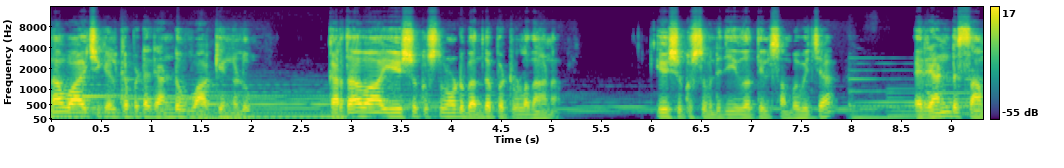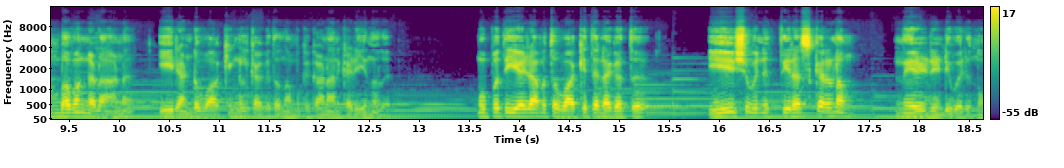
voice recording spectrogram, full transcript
നാം വായിച്ചു കേൾക്കപ്പെട്ട രണ്ട് വാക്യങ്ങളും കർത്താവായ യേശുക്രിസ്തുവിനോട് ബന്ധപ്പെട്ടുള്ളതാണ്. യേശുക്രിസ്തുവിന്റെ ജീവിതത്തിൽ സംഭവിച്ച രണ്ട് സംഭവങ്ങളാണ് ഈ രണ്ട് വാക്യങ്ങൾക്കകത്ത് നമുക്ക് കാണാൻ കഴിയുന്നത്. മുപ്പത്തിയേഴാമത്തെ വാക്യത്തിന്റെ അകത്ത് യേശുവിന് തിരസ്കരണം നേരിടേണ്ടി വരുന്നു.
